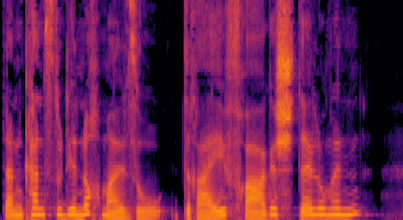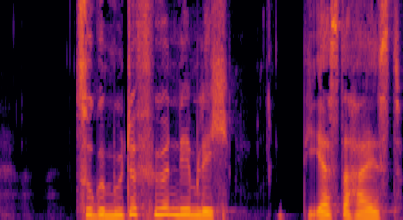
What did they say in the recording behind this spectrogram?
dann kannst du dir nochmal so drei Fragestellungen zu Gemüte führen, nämlich die erste heißt,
